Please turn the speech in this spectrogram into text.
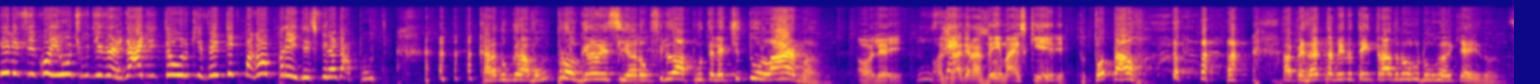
ele ficou em último de verdade, então ano que vem tem que pagar uma prenda, esse filho da puta. O cara não gravou um programa esse ano, um filho da puta, ele é titular, mano. Olha aí. Já gravei mais que ele. Total. Apesar de também não ter entrado no, no ranking aí, Douglas.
